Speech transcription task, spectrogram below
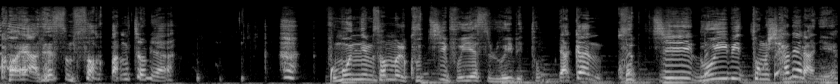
과외 안 했으면 수학 빵점이야. 부모님 선물 구찌 vs 루이비통? 약간 구찌 루이비통 샤넬 아니에요?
